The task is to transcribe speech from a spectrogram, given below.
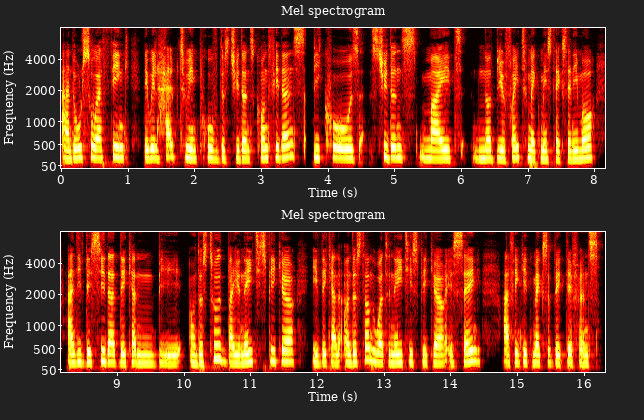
And also I think they will help to improve the students' confidence because students might not be afraid to make mistakes anymore. And if they see that they can be understood by a native speaker, if they can understand what a native speaker is saying, I think it makes a big difference.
